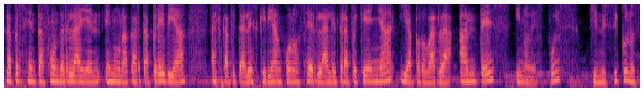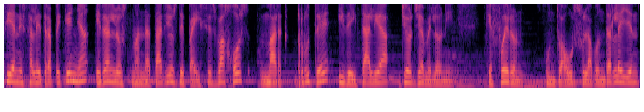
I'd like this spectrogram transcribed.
la presidenta von der Leyen en una carta previa, las capitales querían conocer la letra pequeña y aprobarla antes y no después. Quienes sí conocían esa letra pequeña eran los mandatarios de Países Bajos, Mark Rutte, y de Italia, Giorgia Meloni, que fueron, junto a Ursula von der Leyen,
